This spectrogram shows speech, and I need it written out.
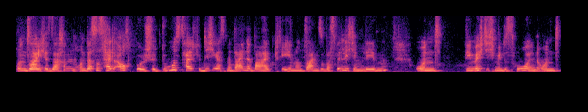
und solche Sachen. Und das ist halt auch Bullshit. Du musst halt für dich erstmal deine Wahrheit kreieren und sagen, so was will ich im Leben und wie möchte ich mir das holen? Und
